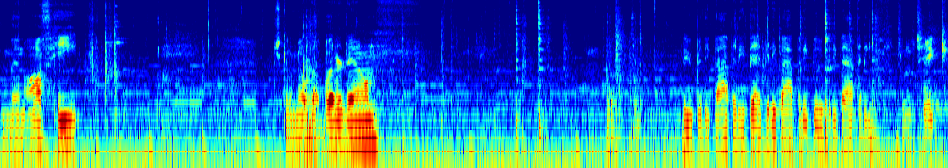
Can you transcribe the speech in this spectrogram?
And then off heat. Just gonna melt that butter down. Boopity boppity bappity boppity boopity boppity. Gonna take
